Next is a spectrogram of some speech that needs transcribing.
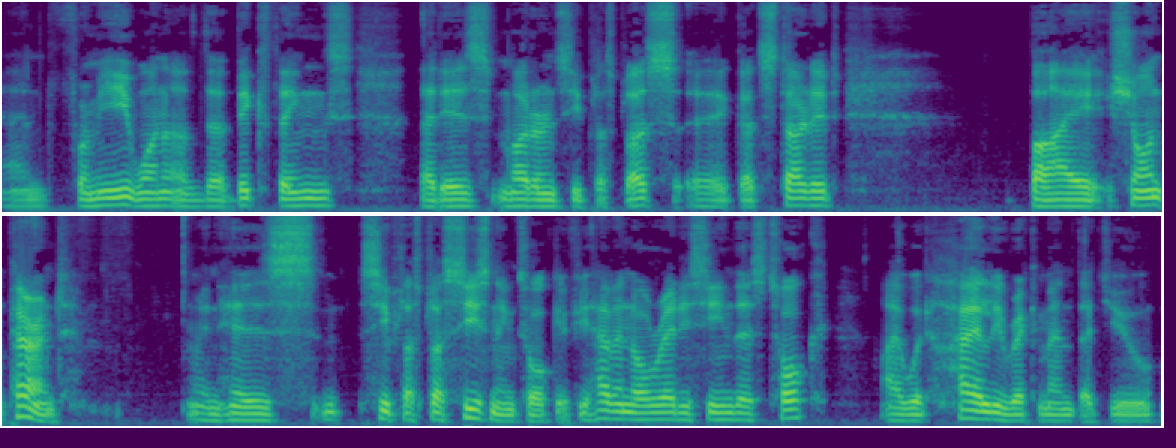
And for me, one of the big things that is modern C++ uh, got started by Sean Parent, in his C++ seasoning talk. If you haven't already seen this talk, I would highly recommend that you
